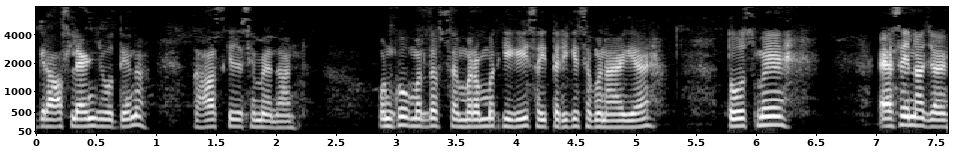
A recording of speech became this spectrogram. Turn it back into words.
ग्रास लैंड जो होते हैं ना, घास के जैसे मैदान, उनको मतलब मरम्मत की गई, सही तरीके से बनाया गया है। तो उसमें ऐसे ना जाएँ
